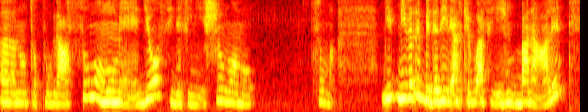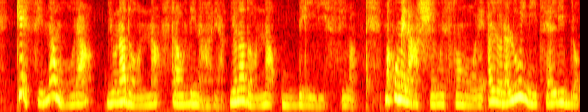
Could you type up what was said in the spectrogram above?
eh, non troppo grasso, un uomo medio si definisce, un uomo insomma mi, mi verrebbe da dire anche quasi banale, che si innamora di una donna straordinaria, di una donna bellissima. Ma come nasce questo amore? Allora lui inizia il libro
